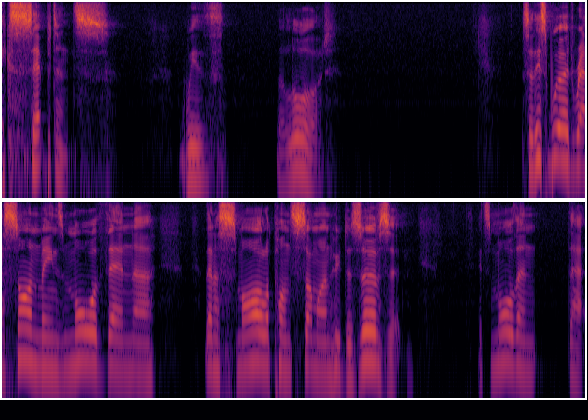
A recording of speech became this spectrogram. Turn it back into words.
acceptance with the Lord. So, this word rason means more than. Uh, than a smile upon someone who deserves it. It's more than that.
